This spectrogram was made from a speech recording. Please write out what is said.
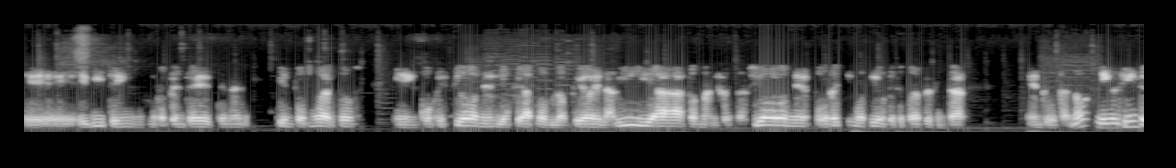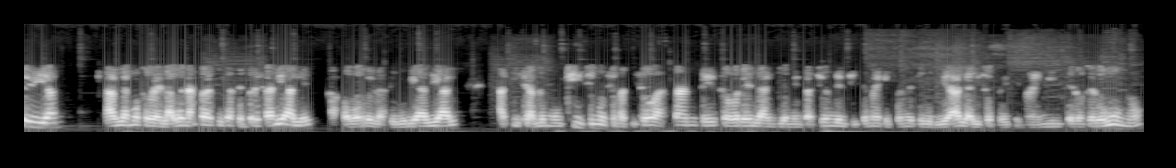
eh, eviten de repente tener tiempos muertos en congestiones, ya sea por bloqueo de la vía, por manifestaciones, por X motivos que se pueda presentar en ruta. ¿no? Y en el siguiente día hablamos sobre las buenas prácticas empresariales a favor de la seguridad vial Aquí se habló muchísimo y se matizó bastante sobre la implementación del sistema de gestión de seguridad, la ISO 39001,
